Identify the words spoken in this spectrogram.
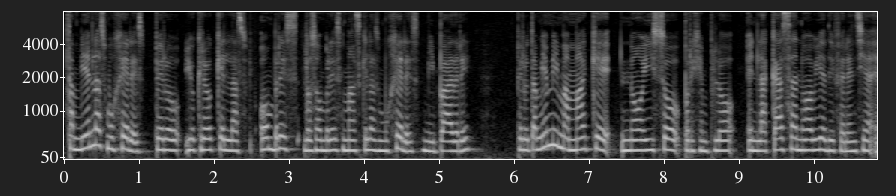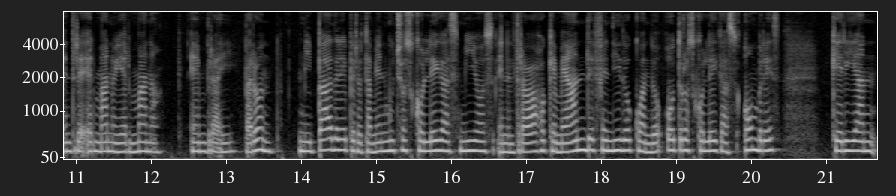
también las mujeres, pero yo creo que las hombres, los hombres más que las mujeres, mi padre, pero también mi mamá que no hizo, por ejemplo, en la casa no había diferencia entre hermano y hermana, hembra y varón. Mi padre, pero también muchos colegas míos en el trabajo que me han defendido cuando otros colegas hombres querían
